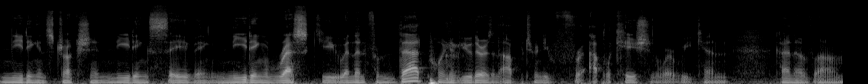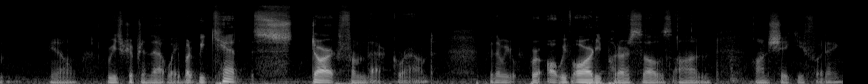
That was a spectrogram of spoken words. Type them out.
needing instruction, needing saving, needing rescue, and then from that point of view, there is an opportunity for application where we can kind of, um, you know, read scripture in that way. But we can't start from that ground because then we, we're, we've already put ourselves on on shaky footing.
